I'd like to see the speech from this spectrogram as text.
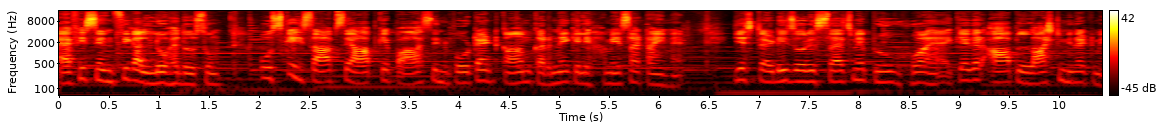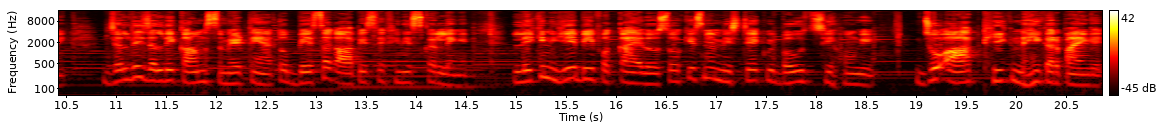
एफिशिएंसी का लो है दोस्तों, उसके हिसाब से आपके पास इम्पोर्टेंट काम करने के लिए हमेशा टाइम है। ये स्टडीज़ और रिसर्च में प्रूव हुआ है कि अगर आप लास्ट मिनट में जल्दी जल्दी काम समेटते हैं तो बेशक आप इसे फिनिश कर लेंगे। लेकिन ये भी पक्का है दोस्तों कि इसमें मिस्टेक भी बहुत सी होंगी, जो आप ठीक नहीं कर पाएँगे।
